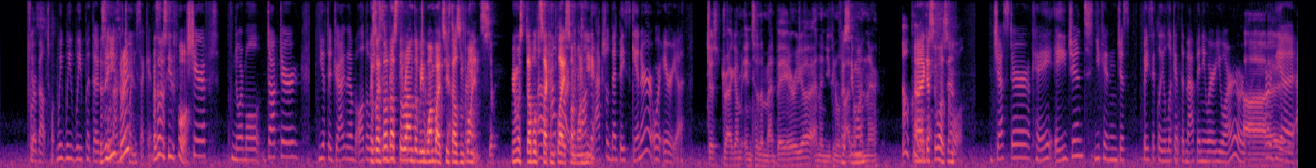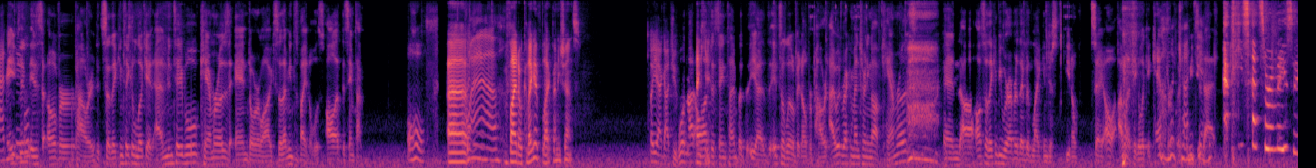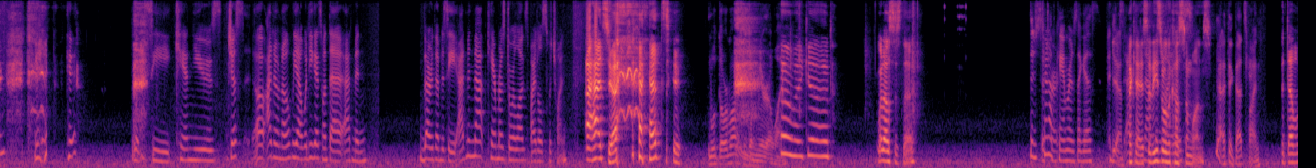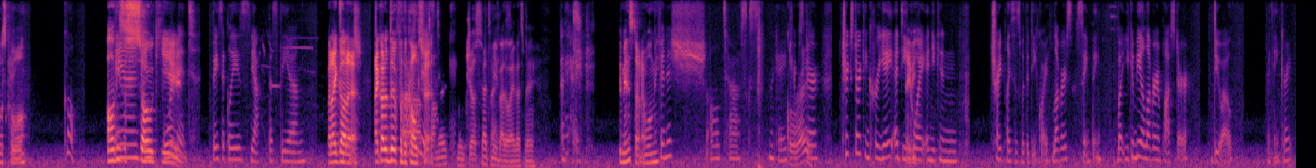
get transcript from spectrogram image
for Yes. about 20. We, we, we put the Is it Heat cooldown 3? 20 seconds. I thought it was Heat 4. Sheriff, normal, doctor, you have to drag them all the way Because I thought that's the round that we won by 2,000 right? points. Yep. We almost doubled Uh, second how place on Like, one on heat. the actual medbay scanner or area? Just drag them into the med bay area, and then you can I revive them one. in there. Oh, cool. Uh, I guess it was, yeah. Cool. Jester, okay. Agent, you can just basically look at the map anywhere you are, or, or the uh, admin agent table. is overpowered, so they can take a look at admin table, cameras, and door logs. So that means vitals all at the same time. Oh, Uh, Wow. Vital, can I get black by any chance? Oh yeah, I got you. Well, not Thank all you. at the same time, but th- yeah, it's a little bit overpowered. I would recommend turning off cameras, and uh, also they can be wherever they would like, and just you know say, "Oh, I want to take a look at cameras." Oh real my quick. Let me God, do that. These hats are amazing. let's see. Can use just. Oh, I don't know. Yeah, what do you guys want the admin? Or them to see admin map, cameras, door logs, vitals. Which one? I had to. I had to. Well, door logs is a mirror one. Oh my god. What else is there? So just So turn turn- off cameras, I guess. Yeah. Okay, so these are all the bios. custom ones. Yeah, I think that's fine. The devil's cool. Cool. Oh, these are And so cute. Basically, is yeah, that's the um. But I gotta, I gotta do it for the I culture. think Summer can just That's me, by the way. That's me. Okay. The mins don't know, will me? Finish all tasks. Okay. Alrighty. Trickster. Trickster can create a Maybe. decoy, and you can trade places with the decoy. Lovers, same thing. But you can be a lover imposter duo. I think, right?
